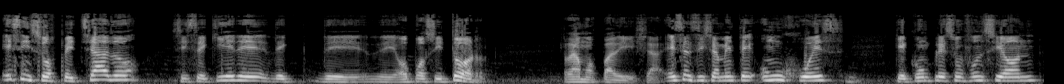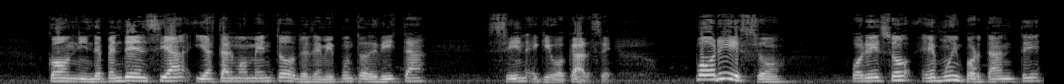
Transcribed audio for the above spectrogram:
es insospechado, si se quiere, de, de, opositor Ramos Padilla. Es sencillamente un juez que cumple su función con independencia y hasta el momento, desde mi punto de vista, sin equivocarse. Por eso, por eso es muy importante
